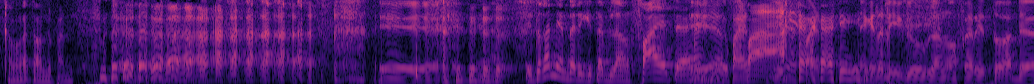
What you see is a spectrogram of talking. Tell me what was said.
kalau nggak tahun depan. Iya. Itu kan yang tadi kita bilang fight ya. Iya fight, iya fight. Yang tadi gue bilang offer itu ada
